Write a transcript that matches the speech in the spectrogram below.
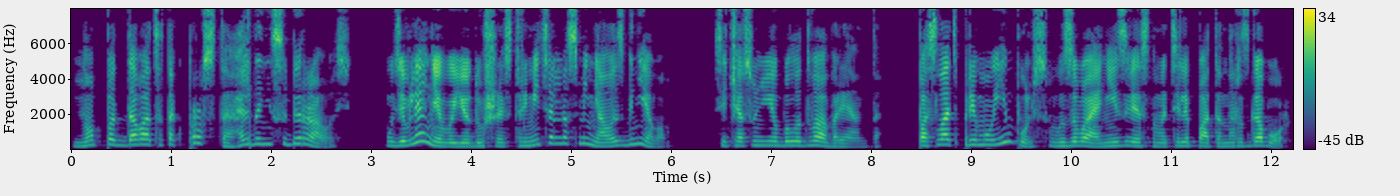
Но поддаваться так просто Альда не собиралась. Удивление в ее душе стремительно сменялось гневом. Сейчас у нее было два варианта. Послать прямой импульс, вызывая неизвестного телепата на разговор,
